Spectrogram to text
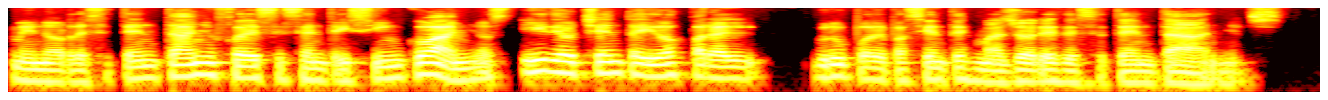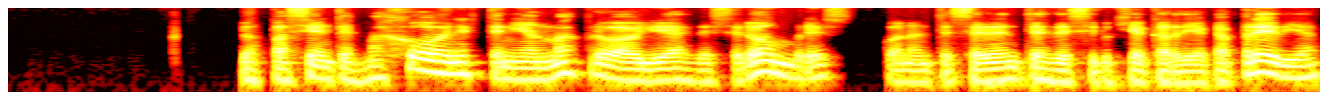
menor de 70 años fue de 65 años y de 82 para el grupo de pacientes mayores de 70 años. Los pacientes más jóvenes tenían más probabilidades de ser hombres, con antecedentes de cirugía cardíaca previa,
